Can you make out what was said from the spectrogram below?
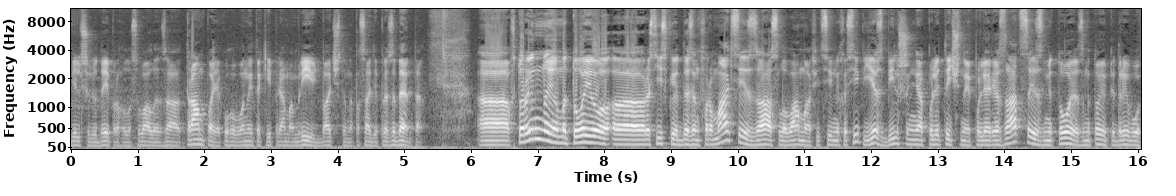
більше людей проголосували за Трампа, якого вони такі прямо мріють бачити на посаді президента. Е, Вторинною метою е, російської дезінформації, за словами офіційних осіб, є збільшення політичної поляризації з метою, з метою підриву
